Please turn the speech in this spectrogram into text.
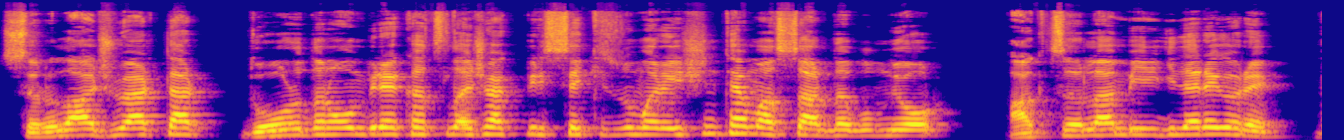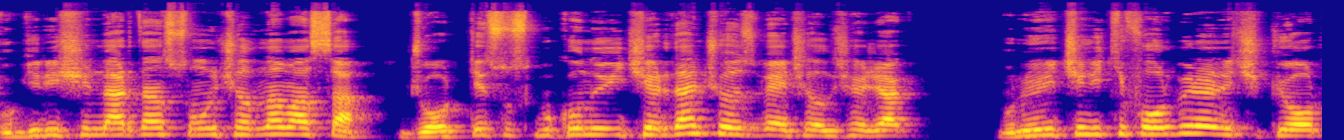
Sarı lacivertler doğrudan 11'e katılacak bir 8 numara için temaslarda bulunuyor. Aktarılan bilgilere göre bu girişimlerden sonuç alınamazsa George Jesus bu konuyu içeriden çözmeye çalışacak. Bunun için iki formül öne çıkıyor.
